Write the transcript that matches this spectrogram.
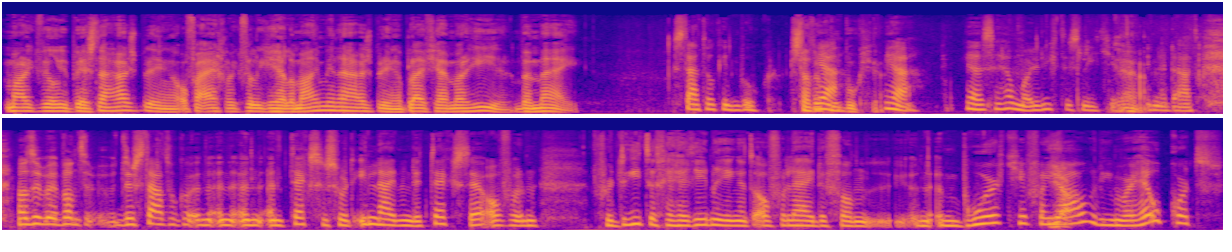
maar ik wil je best naar huis brengen. Of eigenlijk wil ik je helemaal niet meer naar huis brengen. Blijf jij maar hier, bij mij. Staat ook in het boek. Staat ook ja. in het boekje. Ja. Ja, dat is een heel mooi liefdesliedje, Ja. inderdaad. Want, eh, want er staat ook een, een, een tekst, een soort inleidende tekst... Hè, over een verdrietige herinnering, het overlijden van een, een broertje van Ja. jou... die maar heel kort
